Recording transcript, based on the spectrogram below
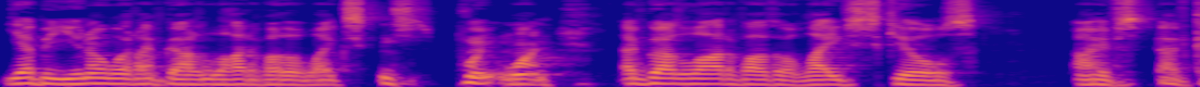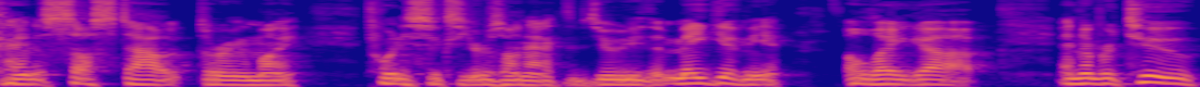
yeah, but you know what? I've got a lot of other like point one. I've got a lot of other life skills I've I've kind of sussed out during my 26 years on active duty that may give me a, a leg up. And number two,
